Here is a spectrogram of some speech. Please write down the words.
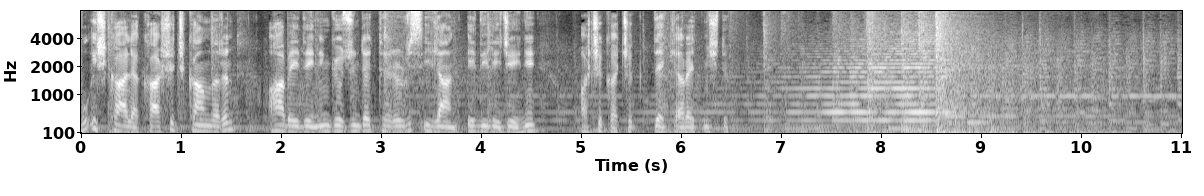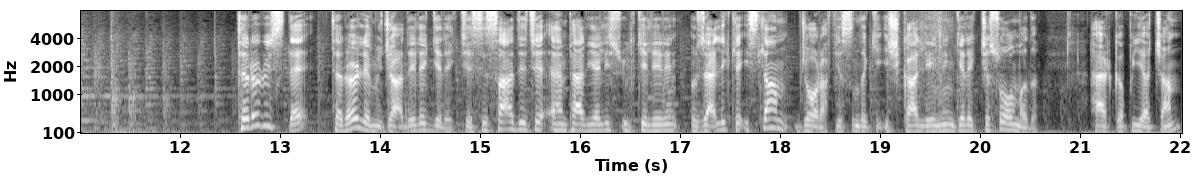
bu işgale karşı çıkanların ABD'nin gözünde terörist ilan edileceğini açık açık deklar etmişti. Teröristle terörle mücadele gerekçesi sadece emperyalist ülkelerin özellikle İslam coğrafyasındaki işgallerinin gerekçesi olmadı. Her kapıyı açan,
